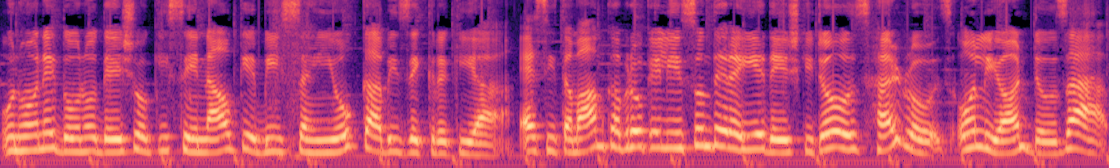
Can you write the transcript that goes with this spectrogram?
उन्होंने दोनों देशों की सेनाओं के बीच सहयोग का भी ज़िक्र किया। ऐसी तमाम खबरों के लिए सुनते रहिए देश की डोज हर रोज ओनली ऑन डोज ऐप।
